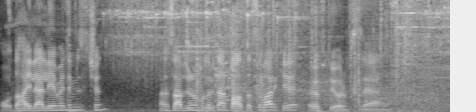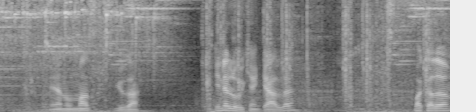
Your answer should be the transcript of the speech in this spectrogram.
o daha ilerleyemediğimiz için hani Sabzur'un burada bir tane baltası var ki öf diyorum size yani. İnanılmaz güzel. Yine Liu Kang geldi. Bakalım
